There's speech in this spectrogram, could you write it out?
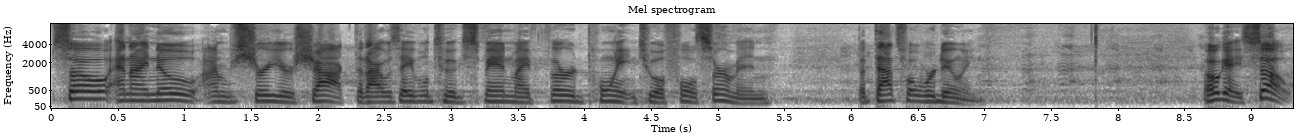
So, and I know, I'm sure you're shocked that I was able to expand my third point into a full sermon, but that's what we're doing. Okay, so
